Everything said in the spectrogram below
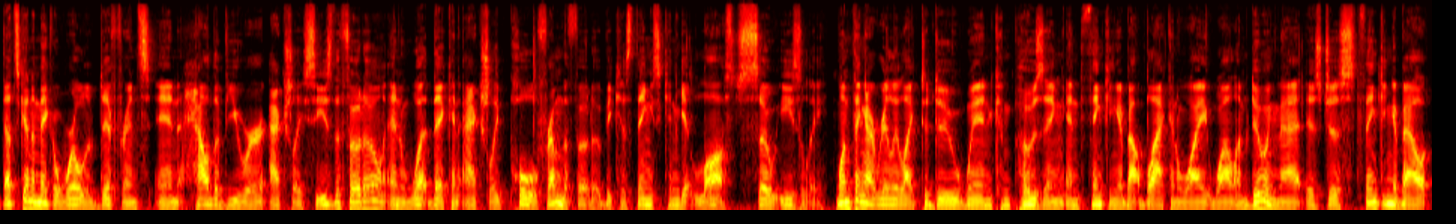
that's going to make a world of difference in how the viewer actually sees the photo and what they can actually pull from the photo because things can get lost so easily. One thing I really like to do when composing and thinking about black and white while I'm doing that is just thinking about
